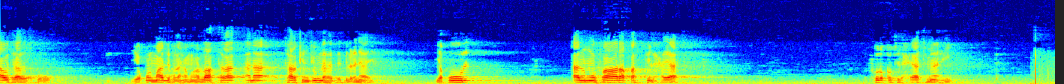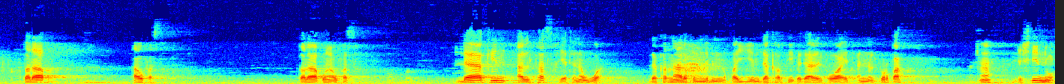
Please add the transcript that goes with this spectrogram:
أو ثلاثة قروء يقول المؤلف رحمه الله ترى أنا ترك جملة بالعناية. يقول المفارقة في الحياة. فرقة الحياة ما هي؟ طلاق أو فسخ طلاق أو فسخ لكن الفسخ يتنوع. ذكرنا لكم ان ابن القيم ذكر في بدائع الفوائد أن الفرقة عشرين نوع.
